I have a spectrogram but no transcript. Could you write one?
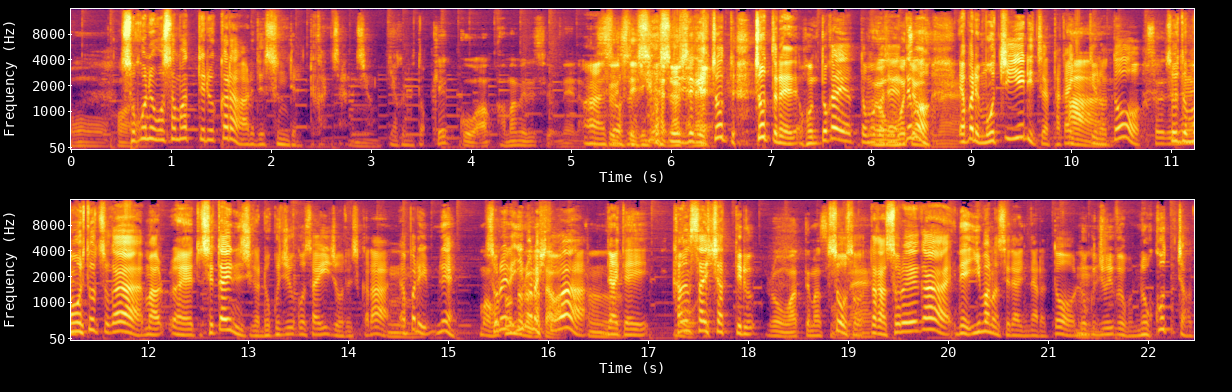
はい。そこに収まってるから、あれで住んでるって感じなんですよ、うん。逆に言うと。結構あ甘めですよね。なん数字的にはね。数字的に。ちょっと、ちょっとね、本当かよと思うかもしれない。うんでもやっぱり持ち家率が高いっていうのと、それでね。れともう一つが、まあえーと世帯主が65歳以上ですから、うん。やっぱりね、まあそれ今の人はは。うん。大体完済しちゃってる。ローン終わってますね。そうそう。だからそれが、ね、今の世代になると、うん60以降も残っちゃう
